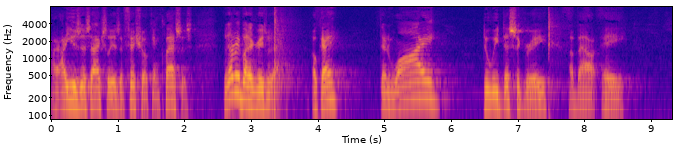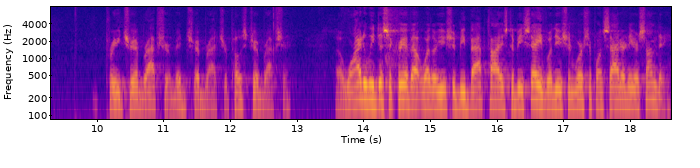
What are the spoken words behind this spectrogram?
I, I use this actually as a fishhook in classes. But everybody agrees with that. Okay? Then why do we disagree about a pre trib rapture, mid trib rapture, post trib rapture? Uh, why do we disagree about whether you should be baptized to be saved, whether you should worship on Saturday or Sunday?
